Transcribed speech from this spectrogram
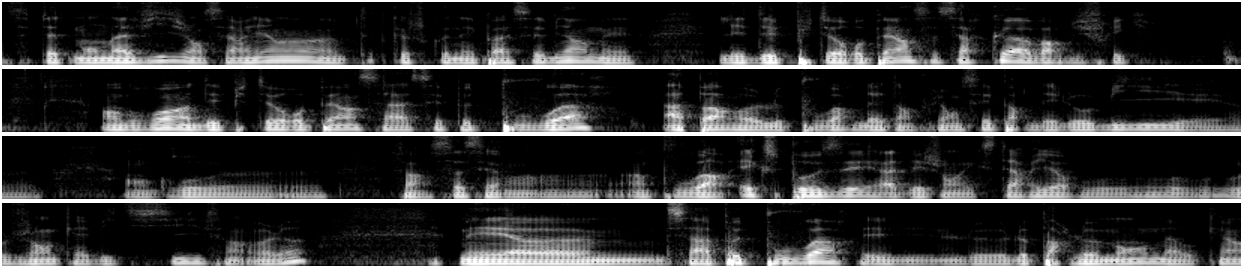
C'est- peut-être mon avis, j'en sais rien. Peut-être que je connais pas assez bien, mais les députés européens, ça sert que à avoir du fric. En gros, un député européen, ça a assez peu de pouvoir, à part euh, le pouvoir d'être influencé par des lobbies et euh, en gros, euh, enfin ça c'est un, un pouvoir exposé à des gens extérieurs aux, aux gens qui habitent ici. Enfin voilà. Mais euh, ça a peu de pouvoir le, le Parlement n'a aucun,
